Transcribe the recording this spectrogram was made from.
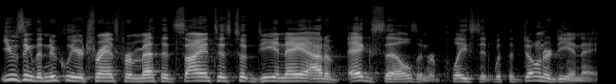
Using the nuclear transfer method, scientists took DNA out of egg cells and replaced it with the donor DNA,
